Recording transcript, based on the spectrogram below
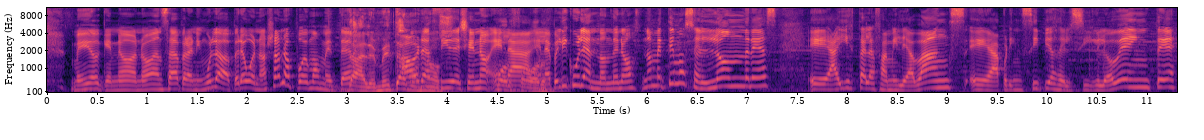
medio que no, no avanzaba para ningún lado. Pero bueno, ya nos podemos meter Dale, ahora sí de lleno en la, en la película, en donde nos, nos metemos en Londres. Eh, ahí está la familia Banks eh, a principios del siglo XX.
